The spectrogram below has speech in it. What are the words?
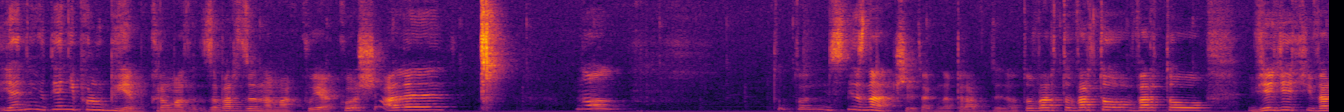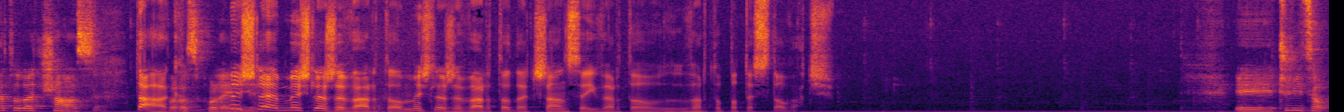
ja nie, ja nie polubiłem Chroma za bardzo na Macu jakoś, ale no to, to nic nie znaczy tak naprawdę, no to warto, warto, warto wiedzieć i warto dać szansę. Tak, Po raz kolejny. myślę, myślę, że warto. Myślę, że warto dać szansę i warto, warto potestować. Y, czyli co,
